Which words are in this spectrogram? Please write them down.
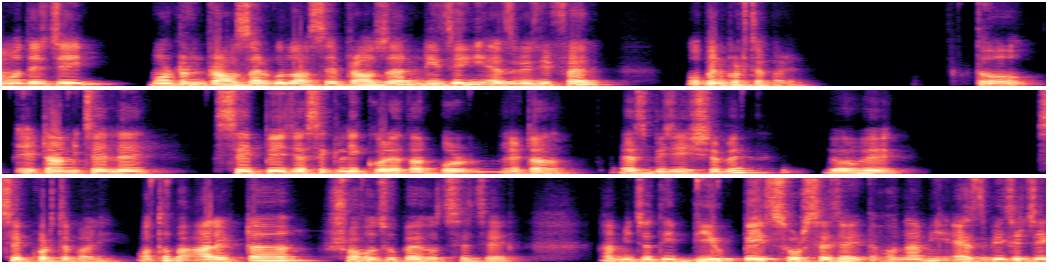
আমাদের যেই মডার্ন ব্রাউজারগুলো আছে ব্রাউজার নিজেই এসবিজি ফাইল ওপেন করতে পারে। তো এটা আমি চাইলে সেভ পেজ আছে ক্লিক করে তারপর এটা এসবিজি হিসেবে এভাবে সেভ করতে পারি। অথবা আরেকটা সহজ উপায় হচ্ছে যে, আমি যদি ভিউ পেজ সোর্সে যাই, তাহলে আমি এসবিজির যে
